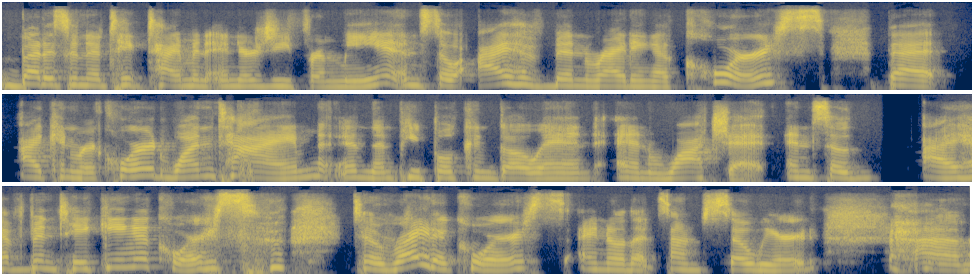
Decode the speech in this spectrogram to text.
but it's going to take time and energy from me. And so I have been writing a course that I can record one time and then people can go in and watch it. And so I have been taking a course to write a course. I know that sounds so weird. Um,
